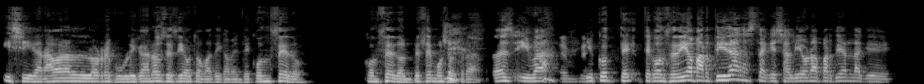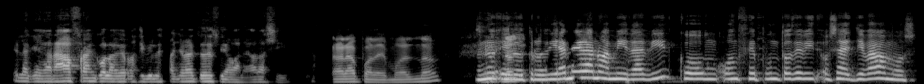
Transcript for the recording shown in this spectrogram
Y si ganaban los republicanos, decía automáticamente, concedo, concedo, empecemos otra. ¿Sabes? Iba, y te, te, concedía partidas hasta que salía una partida en la que, en la que ganaba Franco la Guerra Civil Española, entonces decía, vale, ahora sí. Ahora podemos, ¿no? Bueno, el otro día me ganó a mí David con 11 puntos de victoria. O sea, llevábamos,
